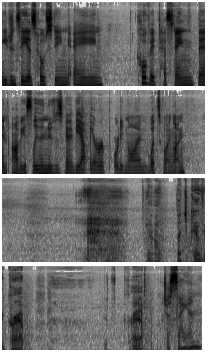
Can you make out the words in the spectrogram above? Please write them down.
agency is hosting a COVID testing, then obviously the news is going to be out there reporting on what's going on. No, Bunch of COVID crap. It's crap. Just saying.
